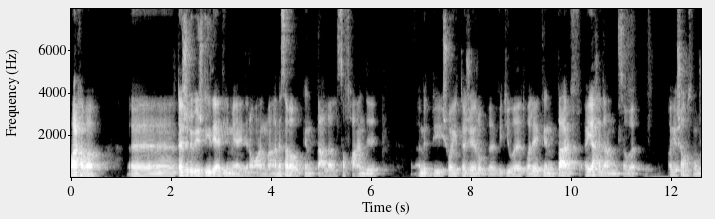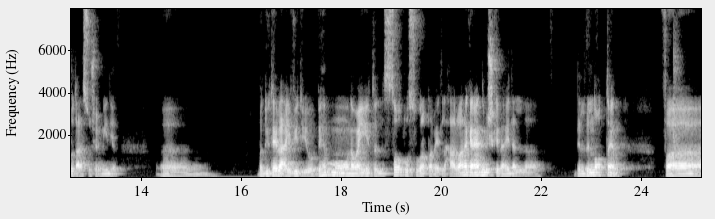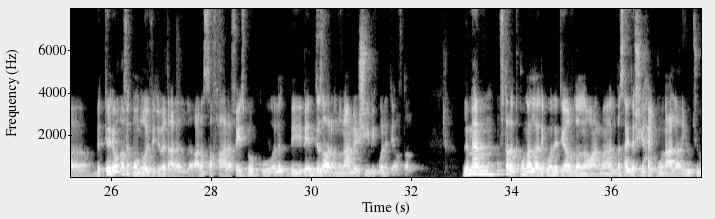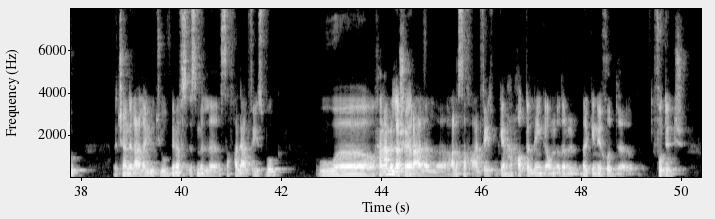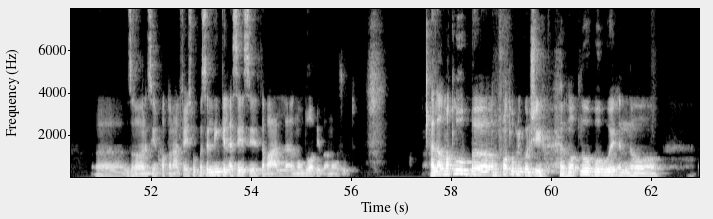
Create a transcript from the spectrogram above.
مرحبا. أه، تجربة جديدة قديمة هيدي نوعا ما. أنا سبق وكنت على الصفحة عندي قمت بشوية تجارب فيديوهات ولكن بتعرف أي حدا سواء أي شخص موجود على ال social media أه بده يتابع أي فيديو بهمه نوعية الصوت والصورة بطبيعة الحال. وأنا كان عندي مشكلة بهيدا بالنقطتين. فبالتالي وقفت موضوع الفيديوهات على على الصفحة على فيسبوك وقلت بانتظار إنه نعمل شيء ب quality أفضل. المهم مفترض تكون هلأ ال quality أفضل نوعا ما. بس هيدا الشيء حيكون على يوتيوب channel على يوتيوب بنفس اسم الصفحة اللي على الفيسبوك. وحنعمل لها share على على الصفحة على الفيسبوك. يعني حنحط ال link أو نقدر بركي ناخذ footage صغار نصير نحطهم على الفيسبوك بس ال link الأساسي تبع الموضوع بيبقى موجود. هلأ المطلوب آه، مش مطلوب منكم شيء المطلوب هو إنه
